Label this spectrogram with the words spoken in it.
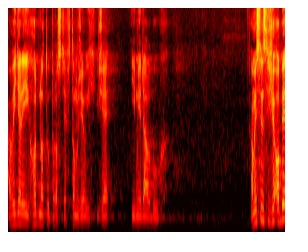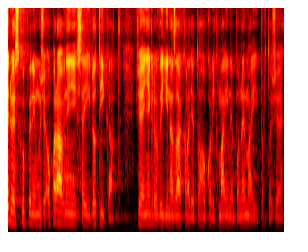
A viděli jejich hodnotu prostě v tom, že, jich, že jim ji dal Bůh. A myslím si, že obě dvě skupiny může oprávněně se jich dotýkat, že je někdo vidí na základě toho, kolik mají nebo nemají, protože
